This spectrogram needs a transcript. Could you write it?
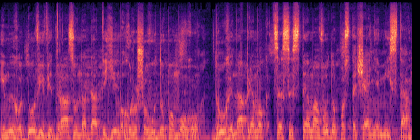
і ми готові відразу надати їм грошову допомогу. Другий напрямок це система водопостачання міста.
